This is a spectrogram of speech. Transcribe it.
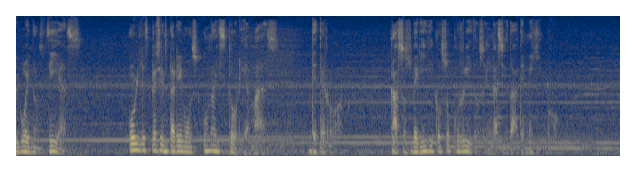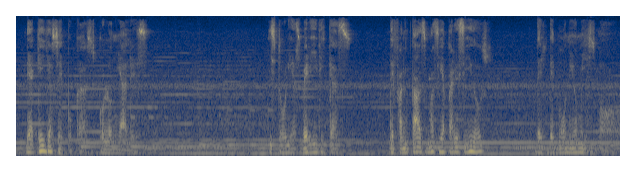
buenos días. Hoy les presentaremos una historia más de terror. Casos verídicos ocurridos en la Ciudad de México, de aquellas épocas coloniales. Historias verídicas de fantasmas y aparecidos del demonio mismo.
